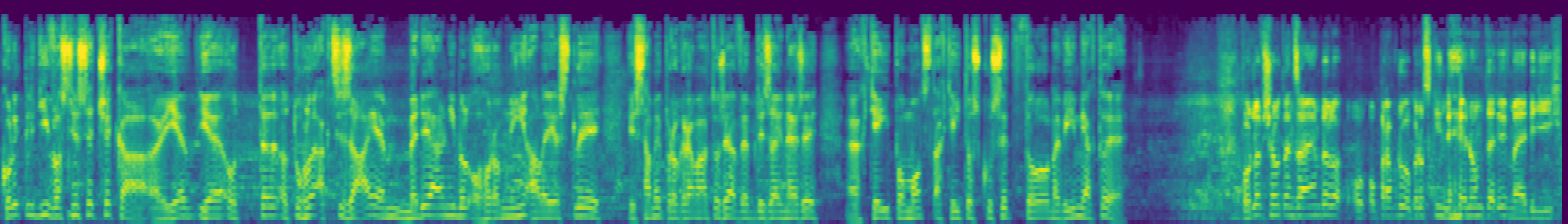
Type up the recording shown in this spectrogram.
Kolik lidí vlastně se čeká? Je, je o, te, o tuhle akci zájem? Mediální byl ohromný, ale jestli i sami programátoři a webdesignéři Eh, chtějí pomoct a chtějí to zkusit, to nevím, jak to je. Podle všeho ten zájem byl opravdu obrovský nejenom tedy v médiích.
